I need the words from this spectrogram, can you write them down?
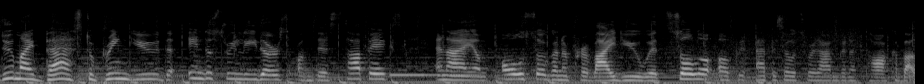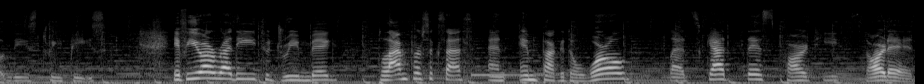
do my best to bring you the industry leaders on these topics. And I am also going to provide you with solo episodes where I'm going to talk about these three P's. If you are ready to dream big, plan for success, and impact the world, let's get this party started.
